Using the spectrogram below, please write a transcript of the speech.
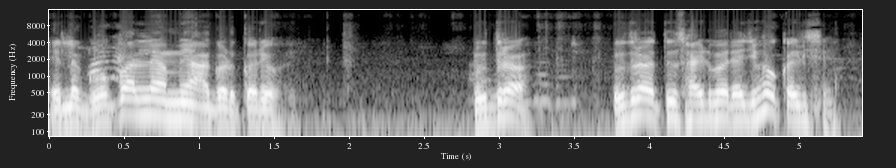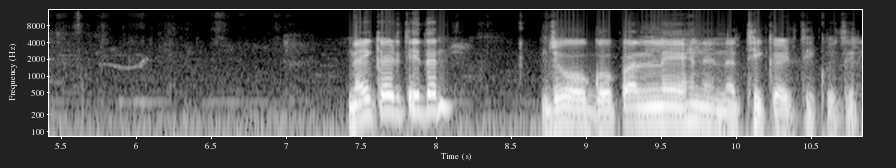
એટલે ગોપાલને અમે આગળ કર્યો છે રુદ્ર રુદ્ર તું સાઈડમાં રહેજે હો કઈ નહીં કરતી તને? જો ગોપાલને હે ને નથી કરતી કુતરી.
